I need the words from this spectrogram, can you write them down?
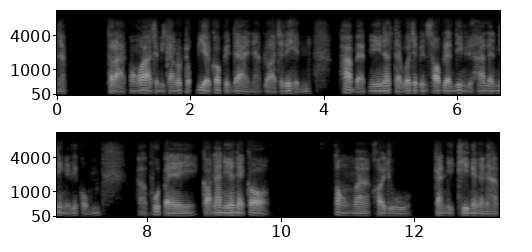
นะครับตลาดมองว่าจะมีการลดดอกเบี้ยก็เป็นได้นะครับเราอาจจะได้เห็นภาพแบบนี้นะแต่ว่าจะเป็นซอฟต์แลนดิ้งหรือฮาร์ดแลนดิ้งอย่างที่ผมพูดไปก่อนหน้านี้เนี่ยก็ต้องมาคอยดูกันอีกทีหนึ่งนะครับ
